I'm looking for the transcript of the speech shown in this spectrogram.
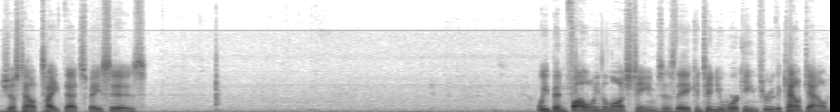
just how tight that space is. We've been following the launch teams as they continue working through the countdown.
